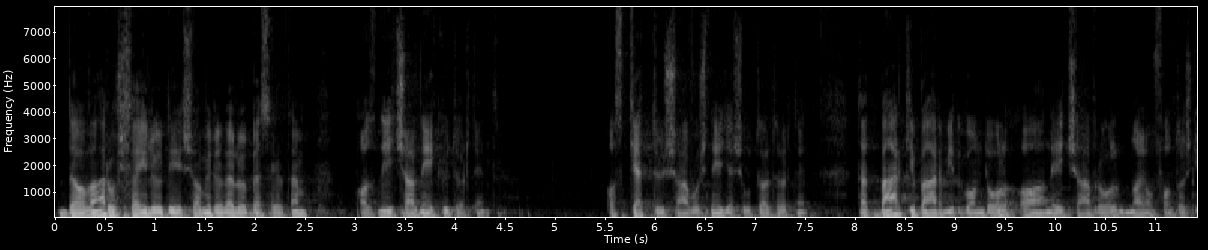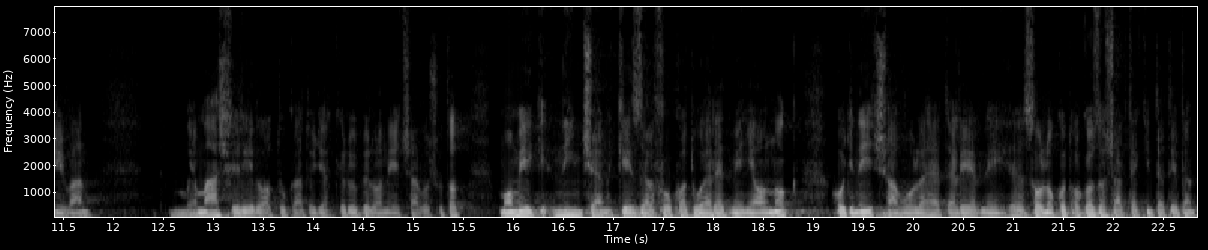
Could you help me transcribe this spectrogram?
de a város fejlődése, amiről előbb beszéltem, az négy sáv nélkül történt. Az kettősávos négyes úttal történt. Tehát bárki bármit gondol a négy sávról, nagyon fontos nyilván, másfél éve adtuk át, ugye, körülbelül a négy sávos utat. Ma még nincsen kézzelfogható eredménye annak, hogy négy sávon lehet elérni Szolnokot a gazdaság tekintetében.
